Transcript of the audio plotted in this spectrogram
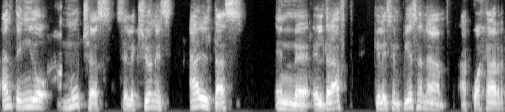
Han tenido muchas selecciones altas en eh, el draft que les empiezan a, a cuajar.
